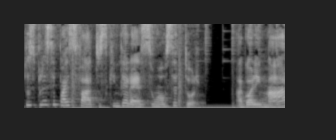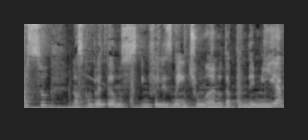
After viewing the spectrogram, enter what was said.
dos principais fatos que interessam ao setor. Agora em março, nós completamos, infelizmente, um ano da pandemia,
